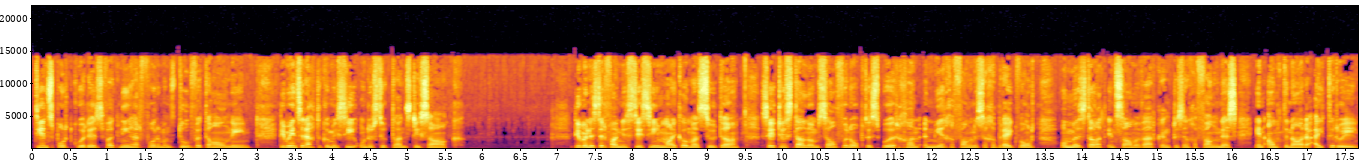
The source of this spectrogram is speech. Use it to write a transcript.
teen sportkodes wat nie hervormingsdoelwitte haal nie. Die Menseregte Kommissie ondersoek tans die saak. Die minister van Justisie, Michael Masuta, sê toestelle om selfone op te spoor gaan in meer gevangenisse gebruik word om misdaad en samewerking tussen gevangenes en amptenare uit te roei.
